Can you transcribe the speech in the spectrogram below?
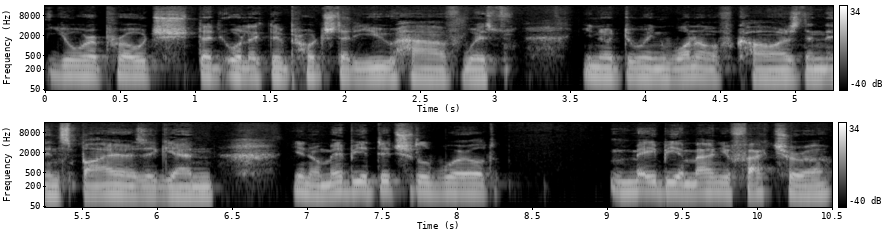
your approach that or like the approach that you have with you know doing one-off cars then inspires again you know maybe a digital world maybe a manufacturer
